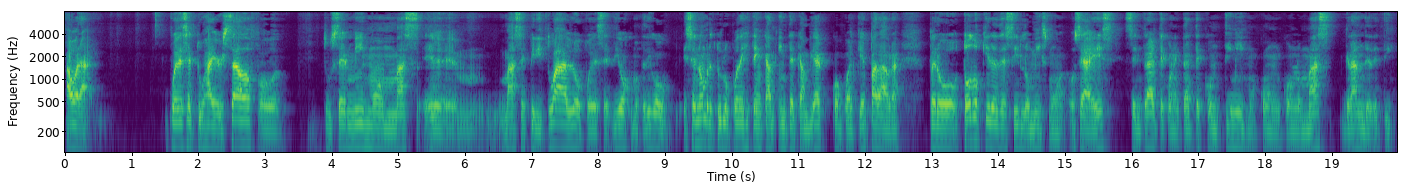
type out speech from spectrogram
Ahora, puede ser tu higher self o tu ser mismo más, eh, más espiritual o puede ser Dios, como te digo, ese nombre tú lo puedes intercambiar cualquier palabra, pero todo quiere decir lo mismo, o sea, es centrarte, conectarte con ti mismo, con, lo más grande de ti.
